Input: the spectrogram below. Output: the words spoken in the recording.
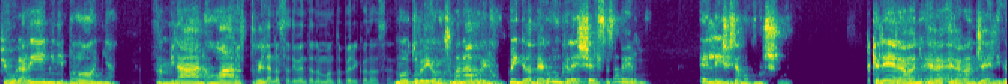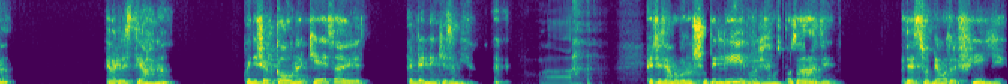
Figura Rimini, Bologna, a Milano o altre. Milano sta diventando molto pericolosa. Molto pericolosa, ma Napoli no. Quindi vabbè, comunque lei scelse Salerno mm. e lì ci siamo conosciuti. Perché lei era, era, era evangelica, era cristiana, quindi cercò una chiesa e, e venne in chiesa mia. Wow. E ci siamo conosciuti lì, poi ci siamo sposati. Adesso abbiamo tre figli,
